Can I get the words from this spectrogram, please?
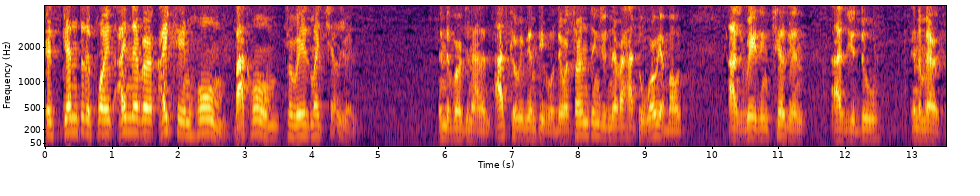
it's getting to the point I never, I came home, back home to raise my children in the Virgin Islands as Caribbean people. There were certain things you never had to worry about as raising children as you do in America.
